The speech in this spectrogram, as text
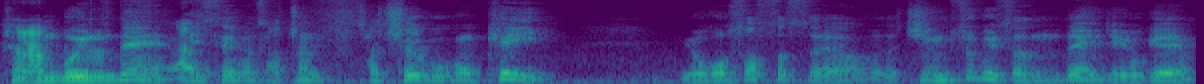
잘 안 보이는데 i7 4000 4790K 요거 썼었어요. 그래서 지금 쓰고 있었는데 이제 요게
